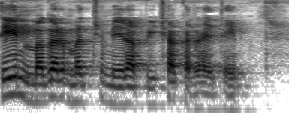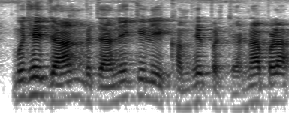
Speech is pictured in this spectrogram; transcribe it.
तीन मगर मच्छ मेरा पीछा कर रहे थे। मुझे जान बचाने के लिए खंभे पर चढ़ना पड़ा।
